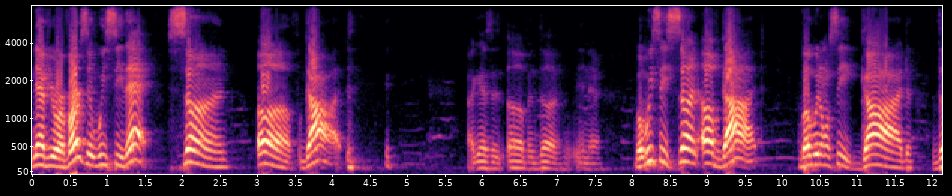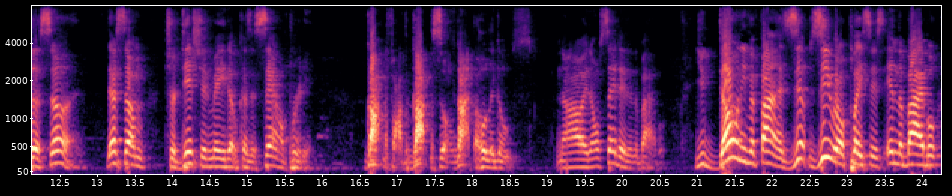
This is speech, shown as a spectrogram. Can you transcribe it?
Now, if you reverse it, we see that Son of God. I guess it's of and the in there. But we see Son of God, but we don't see God the Son. That's some tradition made up because it sounds pretty. God the Father, God the Son, God the Holy Ghost. No, it don't say that in the Bible. You don't even find zip zero places in the Bible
